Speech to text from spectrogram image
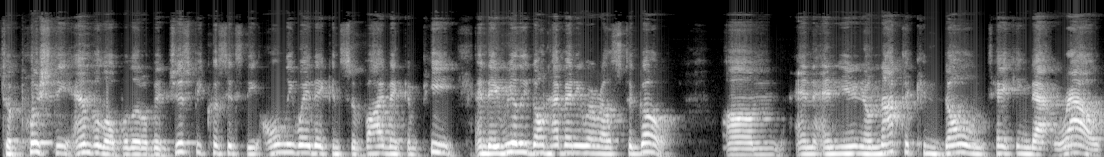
to push the envelope a little bit just because it's the only way they can survive and compete, and they really don't have anywhere else to go. Um, and and you know, not to condone taking that route,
